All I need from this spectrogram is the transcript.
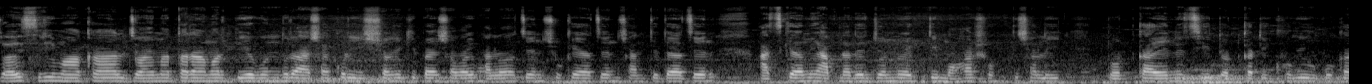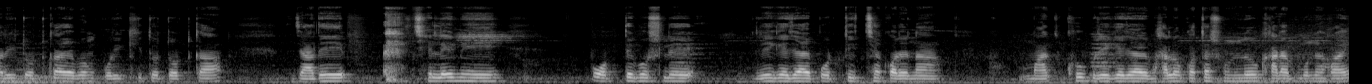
জয় শ্রী মহাকাল জয় মা তারা আমার প্রিয় বন্ধুরা, আশা করি ঈশ্বরের কৃপায় সবাই ভালো আছেন, সুখে আছেন, শান্তিতে আছেন। আজকে আমি আপনাদের জন্য একটি মহা শক্তিশালী টোটকা এনেছি। টোটকাটি খুবই উপকারী টোটকা এবং পরীক্ষিত টোটকা। যাদের ছেলে মেয়ে পড়তে বসলে রেগে যায়, পড়তে ইচ্ছা করে না, মা খুব রেগে যায়, ভালো কথা শুনলেও খারাপ মনে হয়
